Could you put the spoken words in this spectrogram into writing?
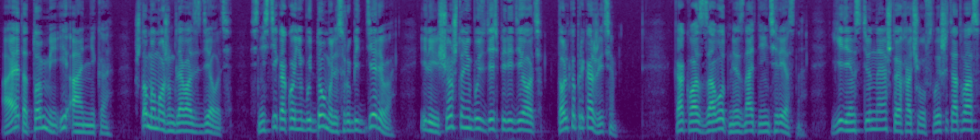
«А это Томми и Анника. Что мы можем для вас сделать? Снести какой-нибудь дом или срубить дерево? Или еще что-нибудь здесь переделать? Только прикажите». «Как вас зовут, мне знать неинтересно. Единственное, что я хочу услышать от вас,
